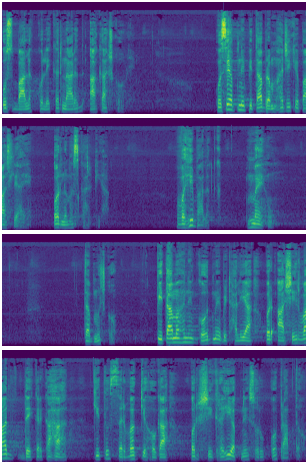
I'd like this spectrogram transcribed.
उस बालक को लेकर नारद आकाश को उड़े। उसे अपने पिता ब्रह्मा जी के पास ले आए और नमस्कार किया। वही बालक मैं हूँ। तब मुझको पितामह ने गोद में बिठा लिया और आशीर्वाद देकर कहा कि तू सर्वज्ञ होगा और शीघ्र ही अपने स्वरूप को प्राप्त होगा।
